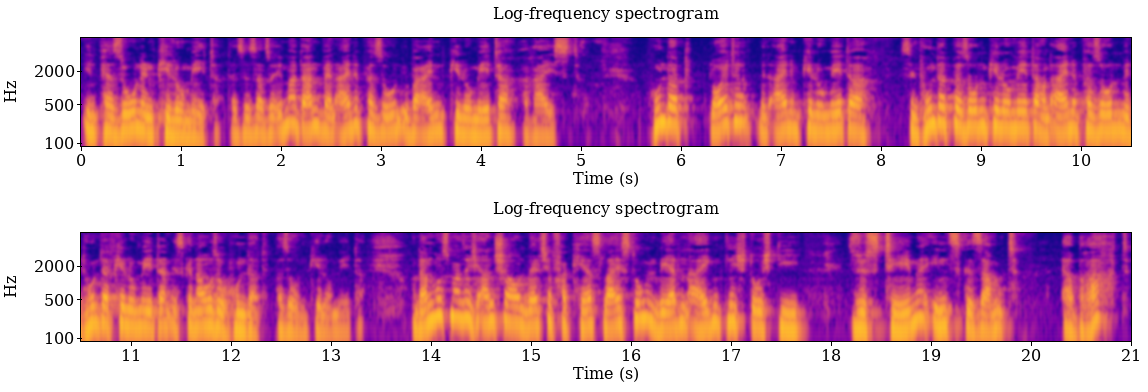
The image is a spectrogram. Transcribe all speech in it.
in Personenkilometer. Das ist also immer dann, wenn eine Person über einen Kilometer reist. 100 Leute mit einem Kilometer sind 100 Personenkilometer und eine Person mit 100 Kilometern ist genauso 100 Personenkilometer. Und dann muss man sich anschauen, welche Verkehrsleistungen werden eigentlich durch die Systeme insgesamt erbracht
